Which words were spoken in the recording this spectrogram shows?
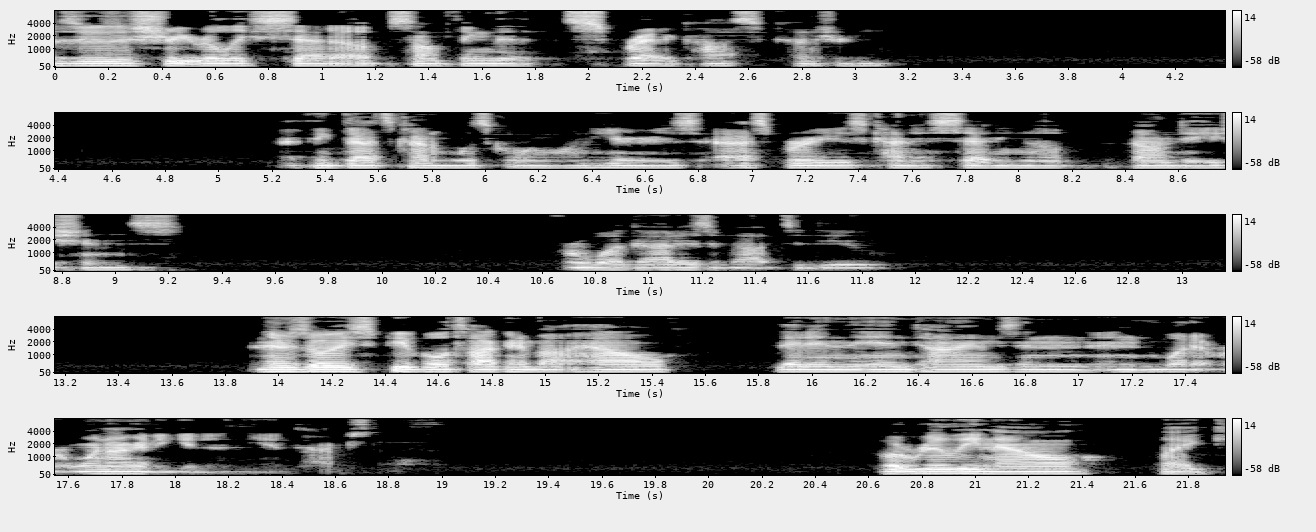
Azusa Street really set up something that spread across the country. I think that's kind of what's going on here is Asbury is kind of setting up the foundations for what God is about to do. And there's always people talking about how that in the end times and, and whatever, we're not going to get into the end time stuff. But really now, like,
